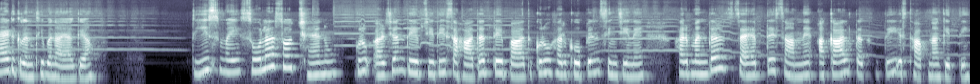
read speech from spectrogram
ਹੈਡ ਗ੍ਰੰਥੀ ਬਣਾਇਆ ਗਿਆ। 30 ਮਈ 1606 ਨੂੰ ਗੁਰੂ ਅਰਜਨ ਦੇਵ ਜੀ ਦੀ ਸ਼ਹਾਦਤ ਦੇ ਬਾਅਦ ਗੁਰੂ ਹਰਗੋਬਿੰਦ ਸਿੰਘ ਜੀ ਨੇ ਹਰਮੰਦਰ ਸਾਹਿਬ ਦੇ ਸਾਹਮਣੇ ਅਕਾਲ ਤਖਤ ਦੀ ਸਥਾਪਨਾ ਕੀਤੀ।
